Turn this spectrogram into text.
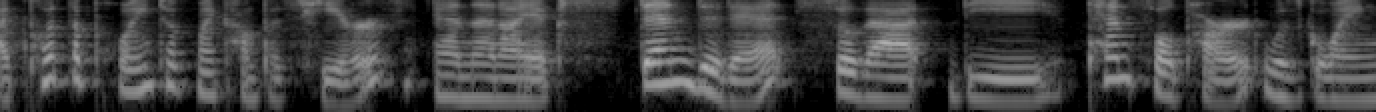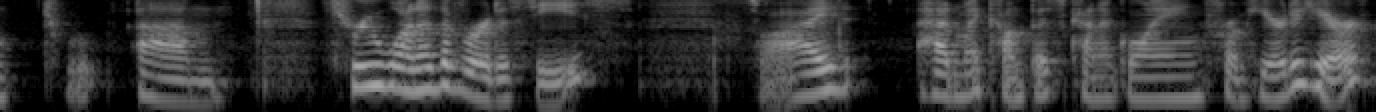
I put the point of my compass here and then I extended it so that the pencil part was going to, um, through one of the vertices. So I had my compass kind of going from here to here.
